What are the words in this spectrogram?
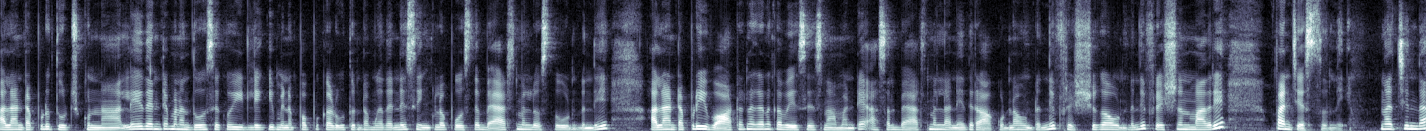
అలాంటప్పుడు తుడుచుకున్నా లేదంటే మనం దోశకు ఇడ్లీకి మినపప్పు కడుగుతుంటాం కదండి సింక్లో పోస్తే బ్యాడ్ స్మెల్ వస్తూ ఉంటుంది. అలాంటప్పుడు ఈ వాటర్ని కనుక వేసేసినామంటే అసలు బ్యాడ్ స్మెల్ అనేది రాకుండా ఉంటుంది ఫ్రెష్గా ఉంటుంది ఫ్రెష్ మాదిరి పనిచేస్తుంది. నచ్చిందా?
